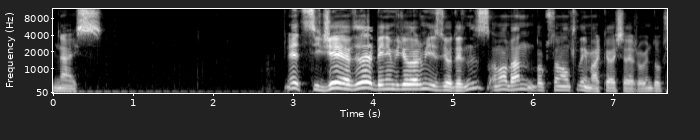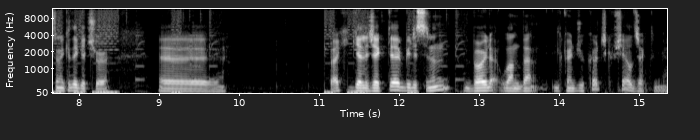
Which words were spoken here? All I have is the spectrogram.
Nice. Evet CJ evde de benim videolarımı izliyor dediniz ama ben 96'lıyım arkadaşlar. Oyun 92'de geçiyor. Ee, belki gelecekte birisinin böyle... Ulan ben ilk önce yukarı çıkıp şey alacaktım ya.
